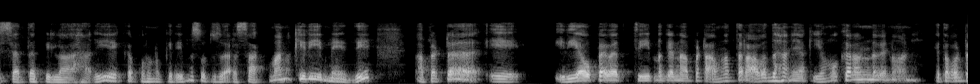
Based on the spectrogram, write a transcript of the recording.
සැතපීලා හරි ඒක පුහුණු කිරීම සුදුසු අර සක්මන් කිරීමේදී අපිට ඒ ඉරියව් පැවැත්වීම ගැන අපට අමතර අවධානයක් යොමු කරන්න වෙනවානේ. එතකොට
